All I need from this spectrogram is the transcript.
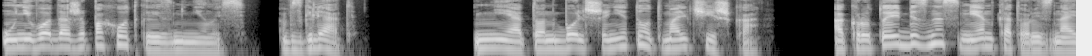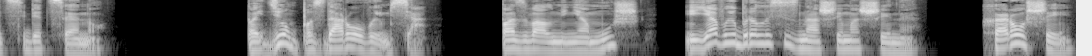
У него даже походка изменилась, взгляд. Нет, он больше не тот мальчишка, а крутой бизнесмен, который знает себе цену. «Пойдем поздороваемся», — позвал меня муж, и я выбралась из нашей машины. Хороший,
